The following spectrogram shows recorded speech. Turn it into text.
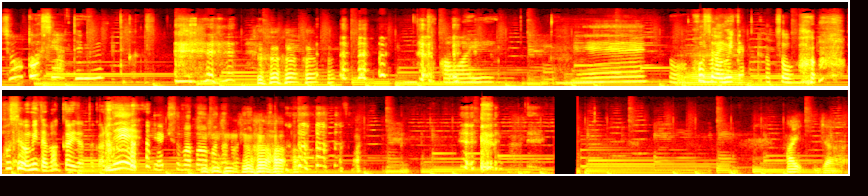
紹興酒やってる？って感じ かわいいへえ。そう。ホセを見て。そう。ホセを見たばっかりだったから、ねえ、焼きそばパーマなのに。はい、じゃあ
